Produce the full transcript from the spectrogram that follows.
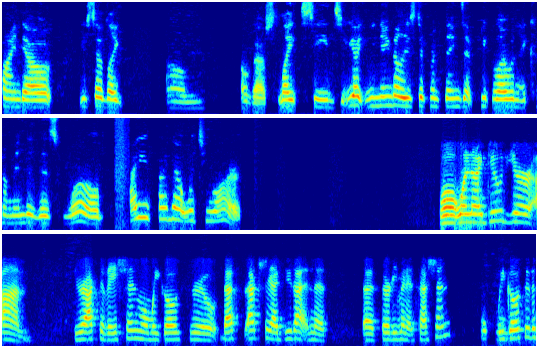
find out you said like um oh gosh, light seeds. Yeah, you named all these different things that people are when they come into this world. How do you find out what you are? Well, when I do your um your activation, when we go through, that's actually I do that in a, a 30 minute session. We go through the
